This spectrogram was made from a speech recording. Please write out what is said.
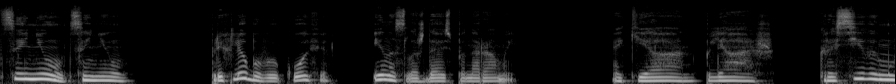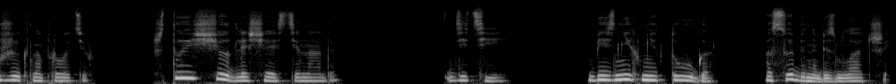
«Ценю, ценю». Прихлебываю кофе и наслаждаюсь панорамой. Океан, пляж, красивый мужик напротив. Что еще для счастья надо? Детей. Без них мне туго, особенно без младшей.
